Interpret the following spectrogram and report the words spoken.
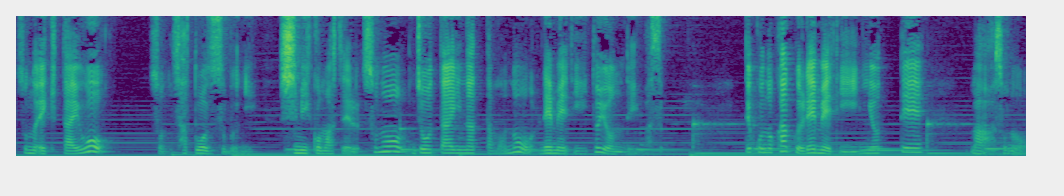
その液体をその砂糖粒に染み込ませるその状態になったものをレメディと呼んでいます。でこの各レメディによってまあその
